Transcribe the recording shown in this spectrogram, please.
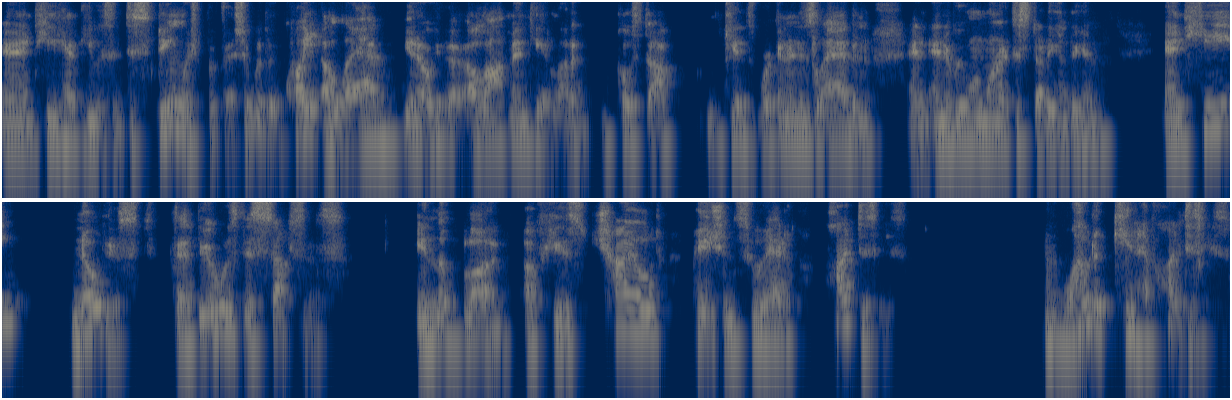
and he had he was a distinguished professor with a, quite a lab you know allotment. He had a lot of postdoc kids working in his lab and and and everyone wanted to study under him. And he noticed that there was this substance in the blood of his child patients who had heart disease. And why would a kid have heart disease?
